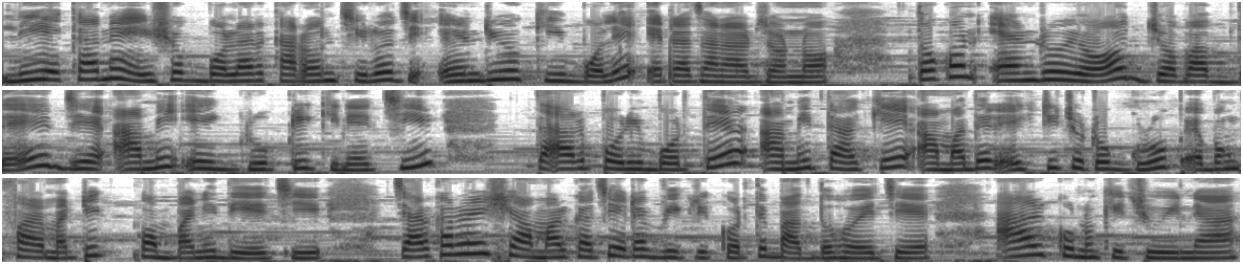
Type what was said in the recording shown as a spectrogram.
লি এখানে এইসব বলার কারণ ছিল যে অ্যান্ড্রিও কি বলে এটা জানার জন্য। তখন অ্যান্ড্রিও জবাব দেয় যে, আমি এই গ্রুপটি কিনেছি তার পরিবর্তে আমি তাকে আমাদের একটি ছোট গ্রুপ এবং ফার্মাটিক কোম্পানি দিয়েছি। যার কারণে সে আমার কাছে এটা বিক্রি করতে বাধ্য হয়েছে। আর কোনো কিছুই না।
